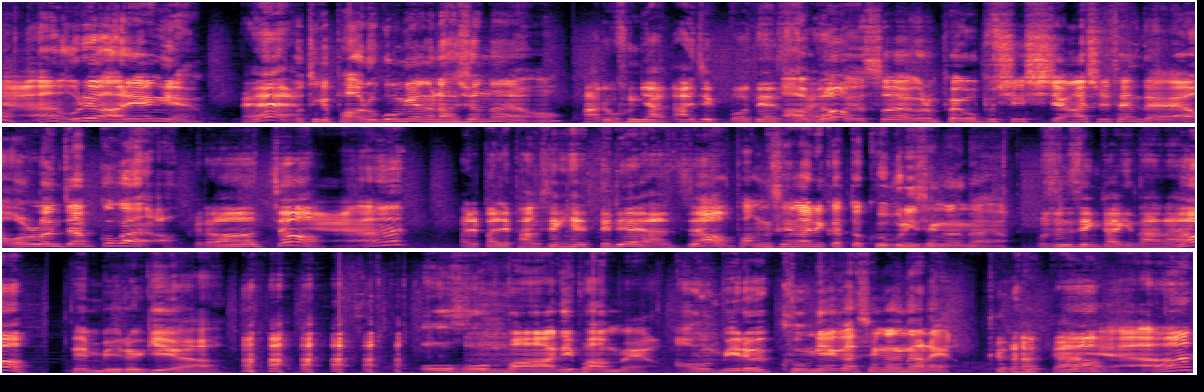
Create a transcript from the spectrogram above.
예, 우리 아랭님 네, 어떻게 바로 공양은 하셨나요? 바로 공략 아직 못 아, 했어요. 못 했어요. 그럼 배고프시 시장하실 텐데 얼른 잡고 가요. 그렇죠. 예. 빨리빨리 방생해 드려야죠. 어, 방생하니까 또 그분이 생각나요. 무슨 생각이 나나요? 내 미륵이야. 오호 많이 밤매요. 아우 미륵 궁예가 생각나네요. 그런가요? 야,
